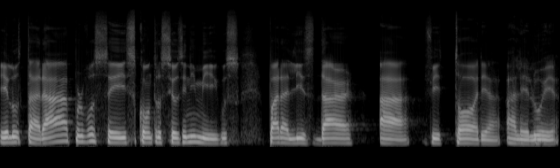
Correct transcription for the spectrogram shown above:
e lutará por vocês contra os seus inimigos para lhes dar a vitória. Aleluia.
